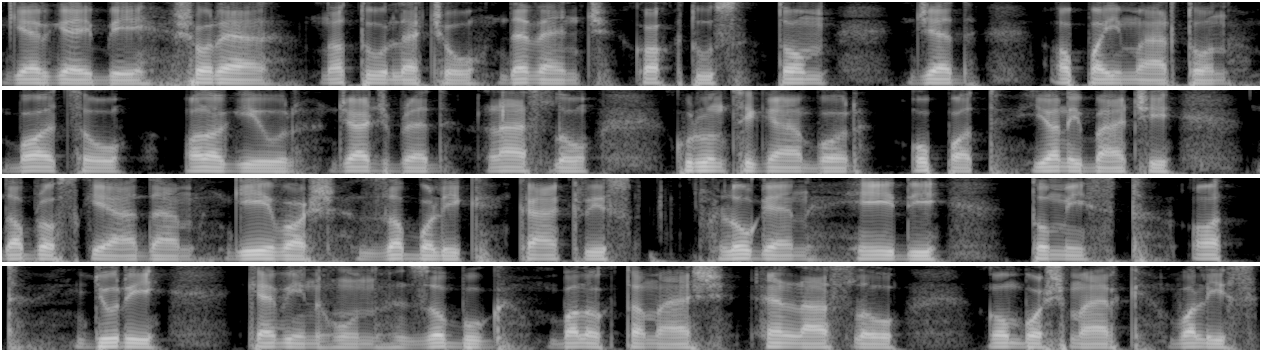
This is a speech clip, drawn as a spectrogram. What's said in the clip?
Gergely B., Sorel, Naturlecsó, Devencs, Kaktusz, Tom, Jed, Apai Márton, Balcó, Alagi úr, Judgebred, László, Kurunci Gábor, Opat, Jani bácsi, Dabrowski Ádám, Gévas, Zabolik, Kákris, Logan, Hédi, Tomiszt, Att, Gyuri, Kevin Hun, Zobug, Balog Tamás, Enlászló, Gombos Márk, Valisz,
